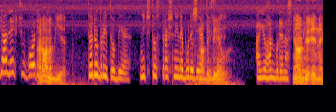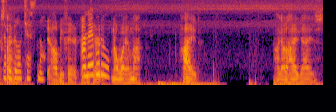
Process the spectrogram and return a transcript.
I don't want to be it. To dobrý tobě. Nič to strašný nebude dělat. Not big deal. A Johan bude nastupný, aby bylo. Yeah, I'll be fair. I'll a nebudu. Fair. No way, I'm not. Hide. I gotta hide, guys.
